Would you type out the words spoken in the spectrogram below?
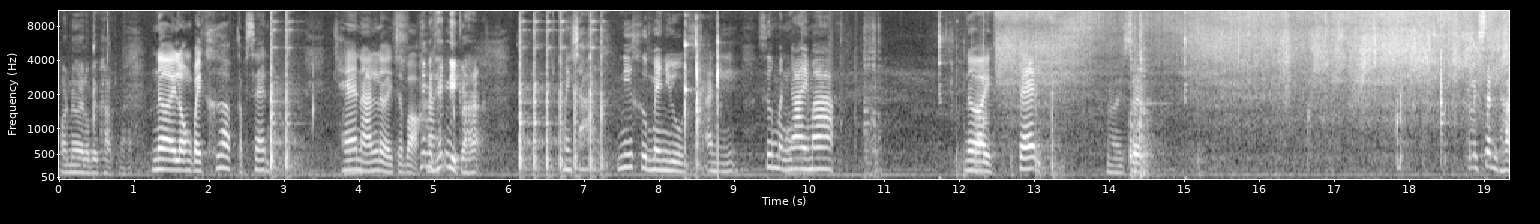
เอาเนยลงไปผัดนะครับเนยลงไปเคลือบกับเส้น แค่นั้นเลยจะบอกนี่เป็นเทให้คนิคเหรอฮะ ไม่ใช่ นี่คือเมนูอันนี้ ซึ่งมันง่ายมาก เนยเส้น เนยเส้นก็เรียกเส้นทา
